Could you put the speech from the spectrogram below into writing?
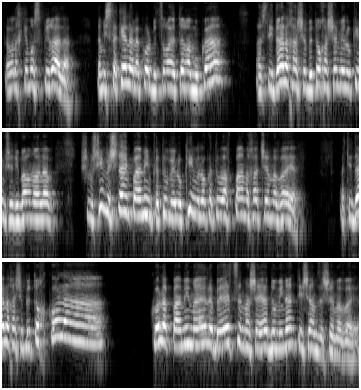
אתה הולך כמו ספירלה. אתה מסתכל על הכל בצורה יותר עמוקה, אז תדע לך שבתוך השם אלוקים שדיברנו עליו 32 פעמים כתוב אלוקים ולא כתוב אף פעם אחת שם הוויה. אז תדע לך שבתוך כל, ה... כל הפעמים האלה בעצם מה שהיה דומיננטי שם זה שם הוויה.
